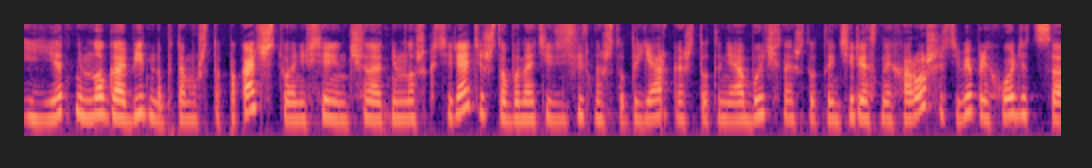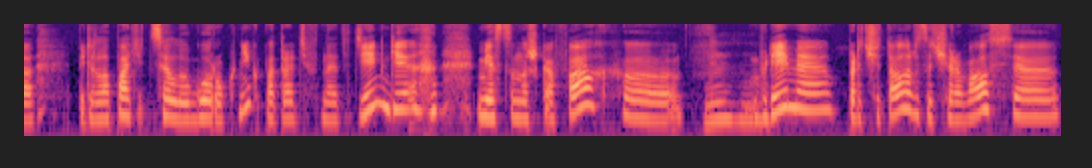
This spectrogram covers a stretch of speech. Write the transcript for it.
и это немного обидно, потому что по качеству они все начинают немножко терять, и чтобы найти действительно что-то яркое, что-то необычное, что-то интересное и хорошее, тебе приходится перелопатить целую гору книг, потратив на это деньги, место на шкафах, mm-hmm. время, прочитал, разочаровался,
